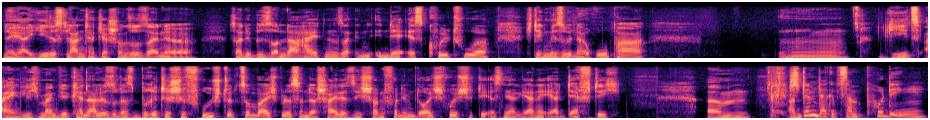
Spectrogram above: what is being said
Naja, jedes Land hat ja schon so seine, seine Besonderheiten in, in der Esskultur. Ich denke mir so in Europa mh, hm, geht's eigentlich. Ich meine, wir kennen alle so das britische Frühstück zum Beispiel. Das unterscheidet sich schon von dem deutschen Frühstück. Die essen ja gerne eher deftig. Ähm, Stimmt, da gibt's dann Pudding.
